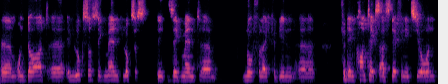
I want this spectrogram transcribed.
ähm, und dort äh, im Luxussegment, Luxus Segment ähm, nur vielleicht für den, äh, für den Kontext als Definition.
